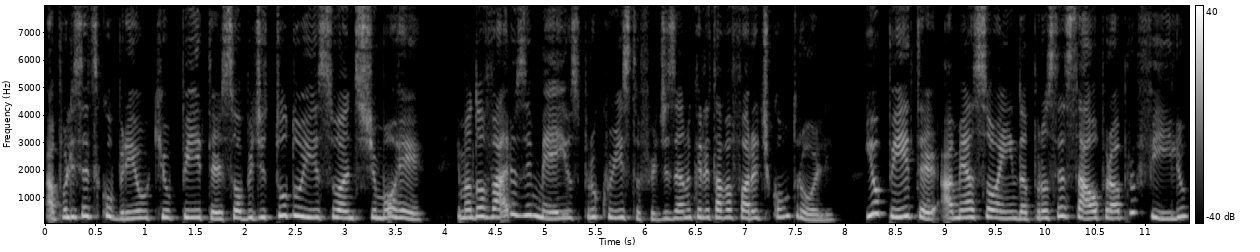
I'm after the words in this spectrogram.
a polícia descobriu que o Peter soube de tudo isso antes de morrer e mandou vários e-mails pro Christopher dizendo que ele estava fora de controle. E o Peter ameaçou ainda processar o próprio filho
